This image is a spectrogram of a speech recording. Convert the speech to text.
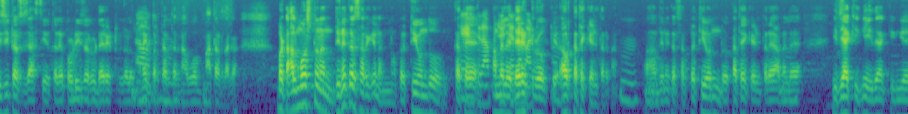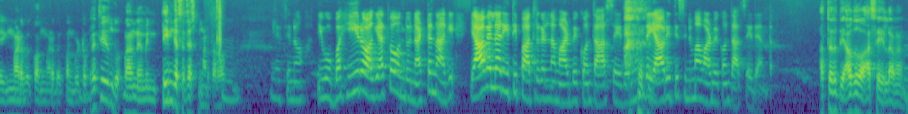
ವಿಸಿಟರ್ಸ್ ಜಾಸ್ತಿ ಇರ್ತಾರೆ ಪ್ರೊಡ್ಯೂಸರು ಡೈರೆಕ್ಟರ್ಗಳು ಮನೆಗೆ ಬರ್ತಾ ಇರ್ತಾರೆ ನಾವು ಹೋಗಿ ಮಾತಾಡಿದಾಗ. ಬಟ್ ಆಲ್ಮೋಸ್ಟ್ ನಾನು ದಿನಕರ್ ಸರ್ಗೆ ನಾನು ಪ್ರತಿಯೊಂದು ಕತೆ ಆಮೇಲೆ ಡೈರೆಕ್ಟ್ರು? ಅವ್ರ ಕತೆ ಕೇಳ್ತಾರೆ ನಾನು ದಿನಕರ್ ಸರ್ ಪ್ರತಿಯೊಂದು ಕತೆ ಕೇಳ್ತಾರೆ ಆಮೇಲೆ ಇದ್ಯಾಕೆ ಹಿಂಗೆ ಇದ್ಯಾಕೆ ಹಿಂಗೆ ಹಿಂಗೆ ಮಾಡಬೇಕು ಹಂಗೆ ಮಾಡಬೇಕು ಅಂದ್ಬಿಟ್ಟು ಪ್ರತಿಯೊಂದು ಐ ಮೀನ್ ಟೀಮ್ಗೆ ಸಜೆಸ್ಟ್ ಮಾಡ್ತಾರೆ ನೀವು ಒಬ್ಬ ಹೀರೋ ಆಗಿ ಅಥವಾ ಒಂದು ನಟನಾಗಿ ಯಾವೆಲ್ಲ ರೀತಿ ಪಾತ್ರಗಳನ್ನ ಮಾಡಬೇಕು ಅಂತ ಆಸೆ ಇದೆ? ಮುಂದೆ ಯಾವ ರೀತಿ ಸಿನಿಮಾ ಮಾಡಬೇಕು ಅಂತ ಆಸೆ ಇದೆ ಅಂತ? ಆ ಥರದ್ದು ಯಾವುದೂ ಆಸೆ ಇಲ್ಲ ಮ್ಯಾಮ್.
